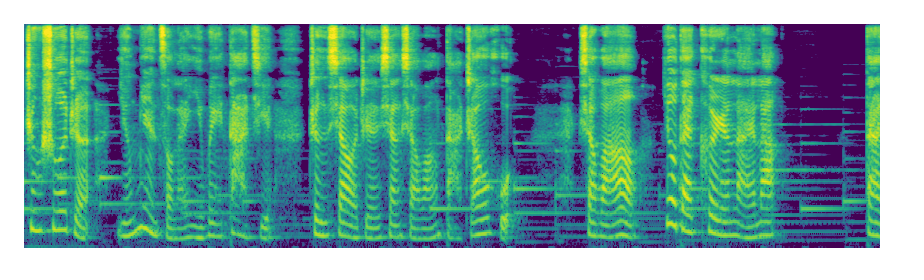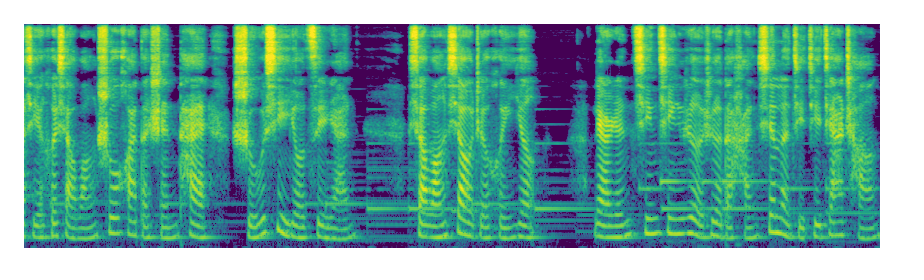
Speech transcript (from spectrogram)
正说着，迎面走来一位大姐，正笑着向小王打招呼：“小王又带客人来了。”大姐和小王说话的神态熟悉又自然，小王笑着回应，两人亲亲热热地寒暄了几句家常。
